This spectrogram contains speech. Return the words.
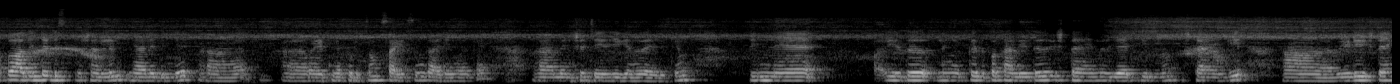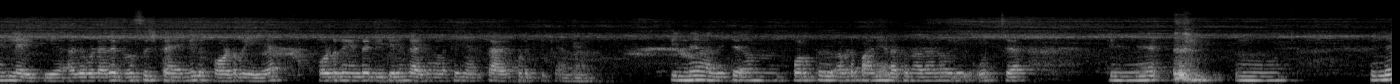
അപ്പോൾ അതിന്റെ ഡിസ്ക്രിപ്ഷനിലും ഞാനിതിന്റെ റേറ്റിനെ കുറിച്ചും സൈസും കാര്യങ്ങളൊക്കെ മെൻഷൻ ചെയ്തിരിക്കുന്നതായിരിക്കും. പിന്നെ ഇത് നിങ്ങൾക്ക് ഇതിപ്പോൾ കണ്ടിട്ട് ഇഷ്ടമായെന്ന് വിചാരിക്കുന്നു. ഇഷ്ടമായെങ്കിൽ വീഡിയോ ഇഷ്ടമെങ്കിൽ ലൈക്ക് ചെയ്യുക. അതുകൂടാതെ ഡ്രസ്സ് ഇഷ്ടമായെങ്കിൽ ഓർഡർ ചെയ്യുക. ഓർഡർ ചെയ്യേണ്ട ഡീറ്റെയിലും കാര്യങ്ങളൊക്കെ ഞാൻ താഴെ കൊടുത്തിരിക്കുന്നതാണ് പിന്നെ വന്നിട്ട് പുറത്ത് അവിടെ പണി നടക്കുന്നതാണ് ഒരു ഒച്ച. പിന്നെ പിന്നെ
